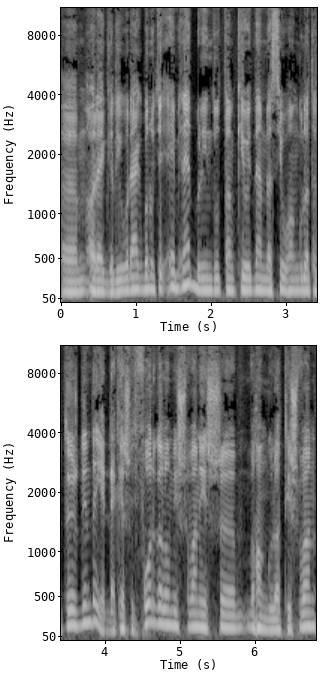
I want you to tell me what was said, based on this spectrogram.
um, a reggeli órákban, úgyhogy én ebből indultam ki, hogy nem lesz jó hangulat a tőzsdén, de érdekes, hogy forgalom is van, és uh, hangulat is van.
